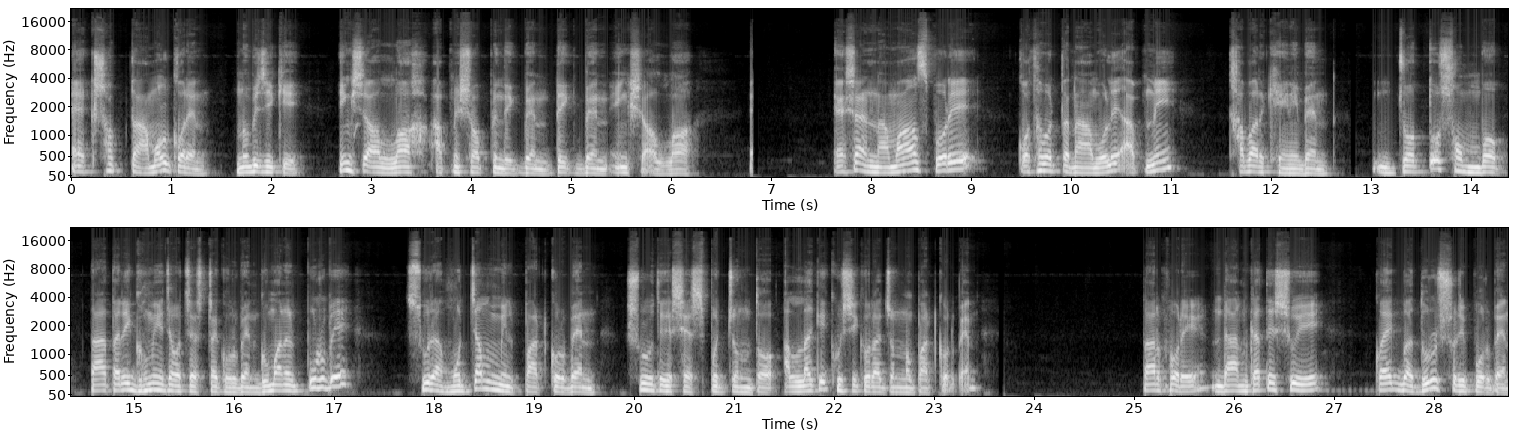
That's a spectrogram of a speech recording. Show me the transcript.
এক সপ্তাহ আমল করেন নবীজিকে। ইনশাআল্লাহ আপনি স্বপ্নে দেখবেন দেখবেন ইনশাআল্লাহ। এশার নামাজ পড়ে কথাবার্তা না বলে আপনি খাবার খেয়ে নেবেন। যত সম্ভব তাড়াতাড়ি ঘুমিয়ে যাওয়ার চেষ্টা করবেন। ঘুমানোর পূর্বে সুরা মোজাম্মিল পাঠ করবেন। শুরু থেকে শেষ পর্যন্ত আল্লাহকে খুশি করার জন্য পাঠ করবেন। তারপরে ডান কাতে শুয়ে কয়েকবার দুরুদ শরীফ পড়বেন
